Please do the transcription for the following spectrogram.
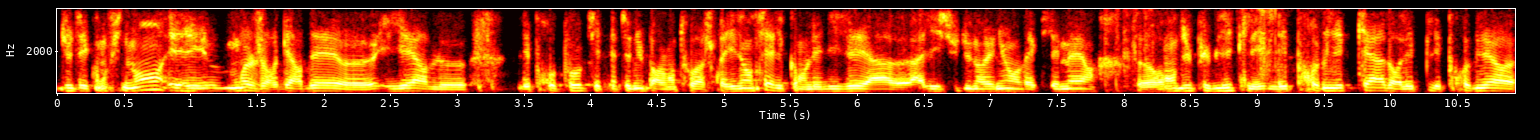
du déconfinement. Et moi, je regardais euh, hier le, les propos qui étaient tenus par l'entourage présidentiel quand l'Élysée a, euh, à l'issue d'une réunion avec les maires, euh, rendu public les, les, premiers cadres, les, les premières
